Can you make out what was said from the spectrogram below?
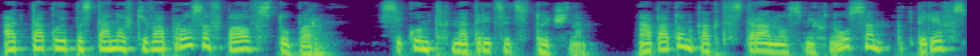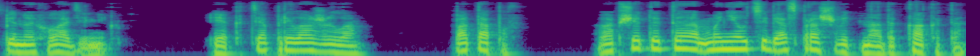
от такой постановки вопроса впал в ступор. Секунд на тридцать точно. А потом как-то странно усмехнулся, подперев спиной холодильник. Эктя приложила. Потапов, вообще-то это мне у тебя спрашивать надо, как это?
